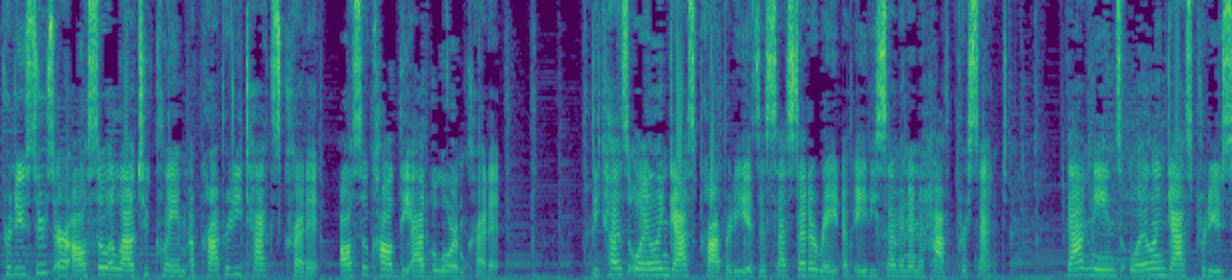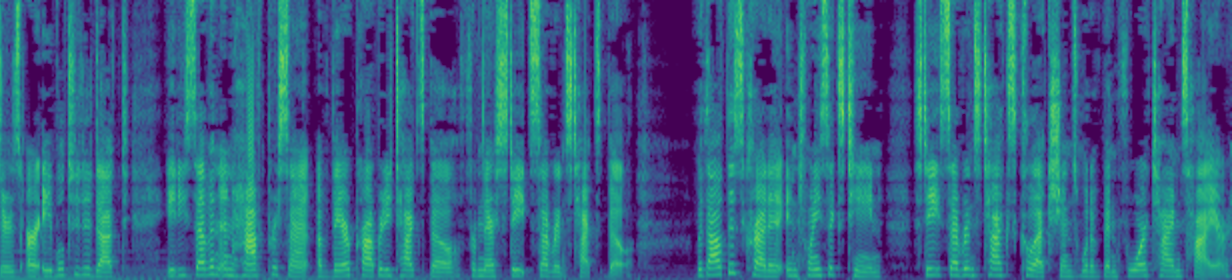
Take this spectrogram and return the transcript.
Producers are also allowed to claim a property tax credit, also called the ad valorem credit, because oil and gas property is assessed at a rate of 87.5%. That means oil and gas producers are able to deduct 87.5% of their property tax bill from their state severance tax bill, Without this credit, in 2016, state severance tax collections would have been four times higher.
